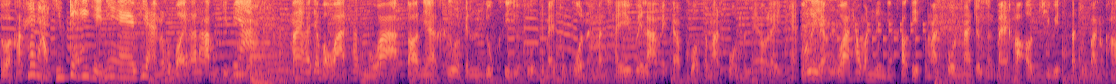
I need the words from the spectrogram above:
ตัวเขาแค่ถ่ายคลิปแกล้งเฉยนี่ไงพี่หันเป็นคนบอกให้เขาทำคลิปนี้เนี่ยไม่เขาจะบอกว่าถ้าสมมติว่าตอนเนี้ยคือมันเป็นยุค 4.0 ใช่ไหมทุกคนอะมันใช้เวลาไปกับพวกสมาร์ทโฟนหมดแล้วอะไรอย่างเงี้ยก็เลยอยากรู้ว่าถ้าวันหนึ่งอะเขาติดสมาร์ทโฟนมากจนเกินไปเขาเอาชีวิตปัจจุบันของเขา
